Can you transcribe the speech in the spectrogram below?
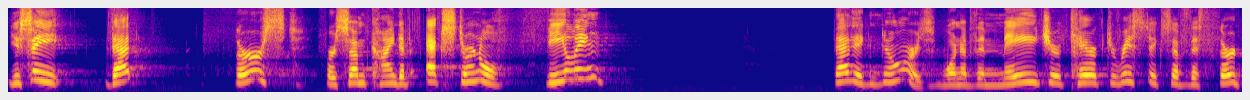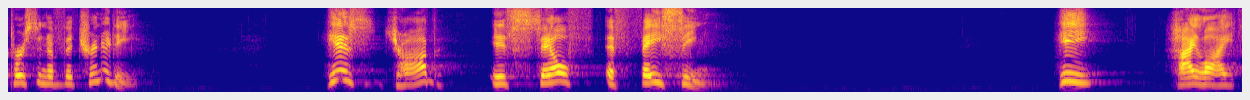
You see, that thirst for some kind of external feeling that ignores one of the major characteristics of the third person of the Trinity. His job is self effacing. He highlights,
